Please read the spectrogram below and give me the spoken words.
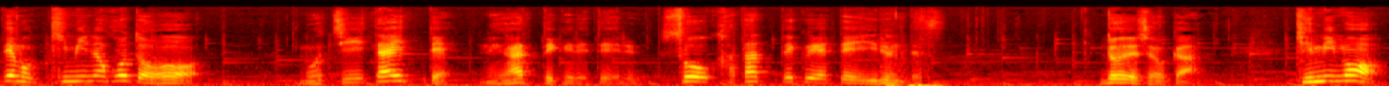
でも君のことを用いたいって願ってくれている。そう語ってくれているんです。どうでしょうか？君も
